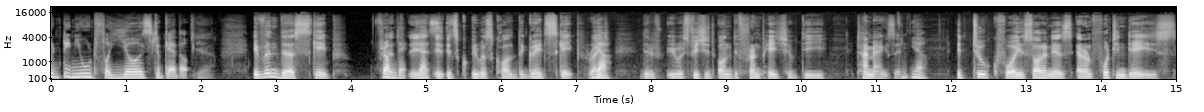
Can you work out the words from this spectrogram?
continued for years together Yeah. Even the escape from there. Yes. It, it's it was called the Great Escape, right? Yeah. It was featured on the front page of the Time magazine. yeah. It took for His Holiness around 14 days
